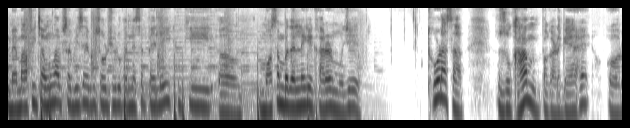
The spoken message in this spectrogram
मैं माफ़ी चाहूँगा आप सभी से एपिसोड शुरू करने से पहले ही क्योंकि आ, मौसम बदलने के कारण मुझे थोड़ा सा ज़ुकाम पकड़ गया है और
